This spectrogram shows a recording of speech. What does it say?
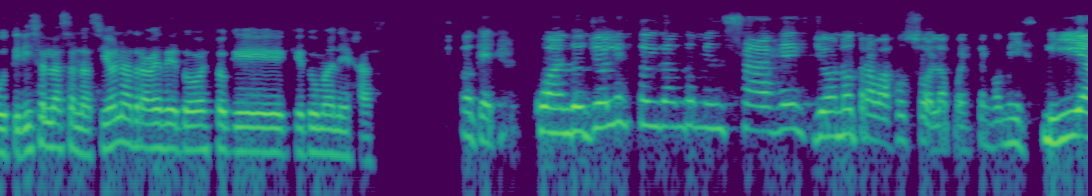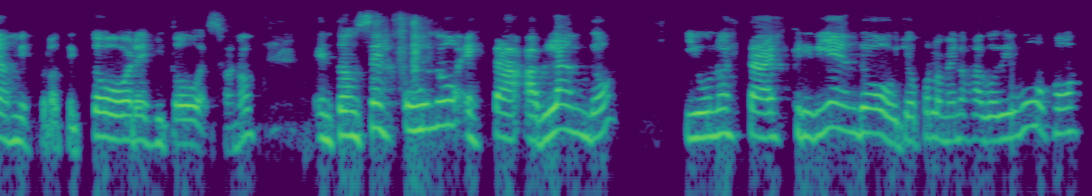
utilizas la sanación a través de todo esto que, que tú manejas? Ok, cuando yo le estoy dando mensajes, yo no trabajo sola, pues tengo mis guías, mis protectores y todo eso, ¿no? Entonces uno está hablando y uno está escribiendo, o yo por lo menos hago dibujos,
